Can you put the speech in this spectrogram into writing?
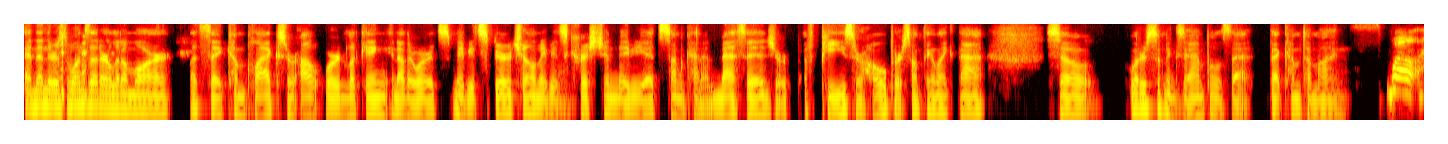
And then there's ones that are a little more, let's say, complex or outward looking. In other words, maybe it's spiritual, maybe it's Christian, maybe it's some kind of message or of peace or hope or something like that. So, what are some examples that that come to mind? Well,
